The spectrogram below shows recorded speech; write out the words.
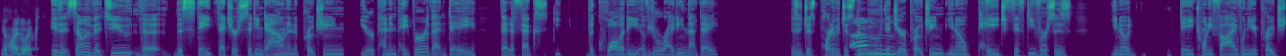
your hard work. Is it some of it too the the state that you're sitting down and approaching your pen and paper that day that affects the quality of your writing that day? Is it just part of it just the um, mood that um, you're approaching, you know, page 50 versus, you know, day 25 when you approach,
